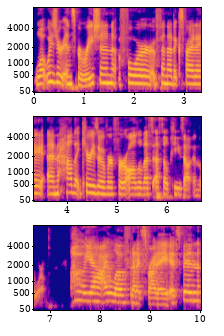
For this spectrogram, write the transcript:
what was your inspiration for Phonetics Friday and how that carries over for all of us SLPs out in the world? Oh, yeah, I love Phonetics Friday. It's been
